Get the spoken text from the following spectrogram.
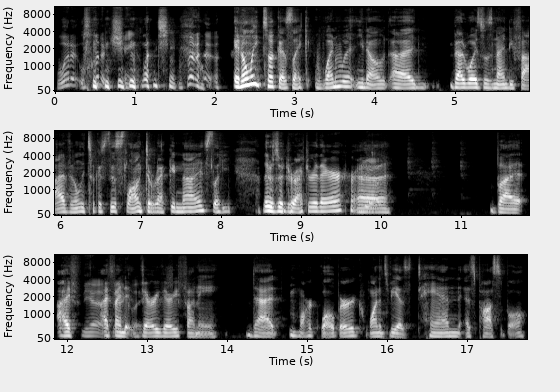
What a, what a champ! What a shame. What a- it only took us like when we, you know, uh, Bad Boys was ninety five. It only took us this long to recognize like there's a director there. Uh, Yeah. But I, f- Yeah, I find it very, very funny that Mark Wahlberg wanted to be as tan as possible,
